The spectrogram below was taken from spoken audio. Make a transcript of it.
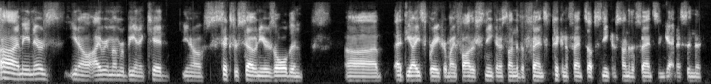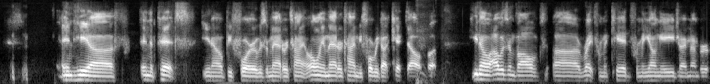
Uh, I mean, there's, you know, I remember being a kid, you know, six or seven years old, and uh, at the icebreaker, my father sneaking us under the fence, picking the fence up, sneaking us under the fence, and getting us in the, in he, uh, in the pits, you know, before it was a matter of time, only a matter of time before we got kicked out. But, you know, I was involved uh, right from a kid, from a young age. I remember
